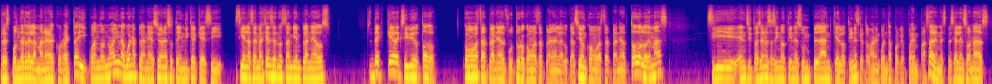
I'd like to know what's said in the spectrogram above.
responder de la manera correcta y cuando no hay una buena planeación eso te indica que si, si en las emergencias no están bien planeados, de queda exhibido todo cómo va a estar planeado el futuro, cómo va a estar planeada la educación, cómo va a estar planeado todo lo demás. Si en situaciones así no tienes un plan que lo tienes que tomar en cuenta porque pueden pasar, en especial en zonas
